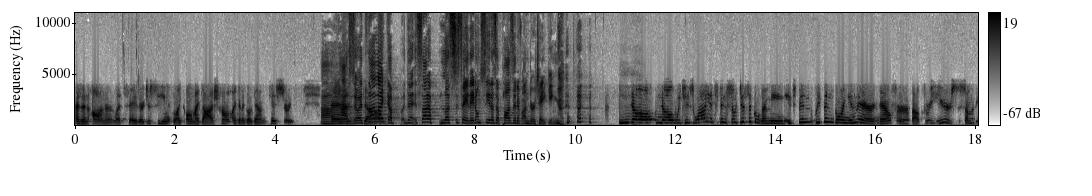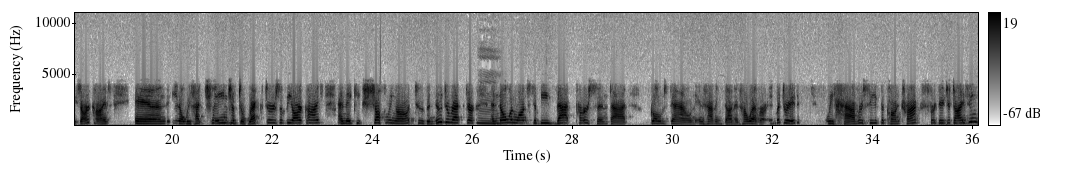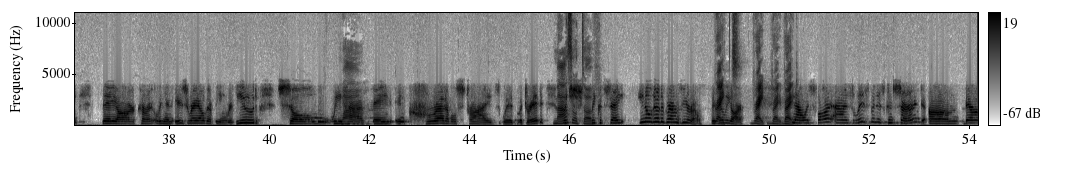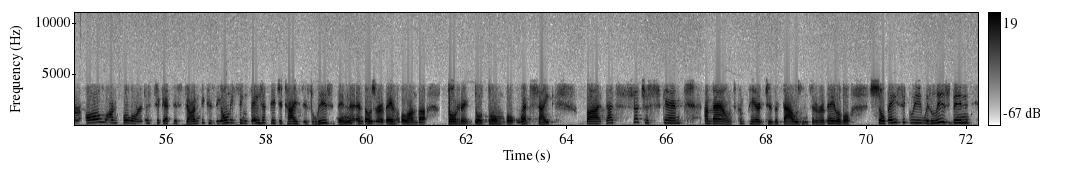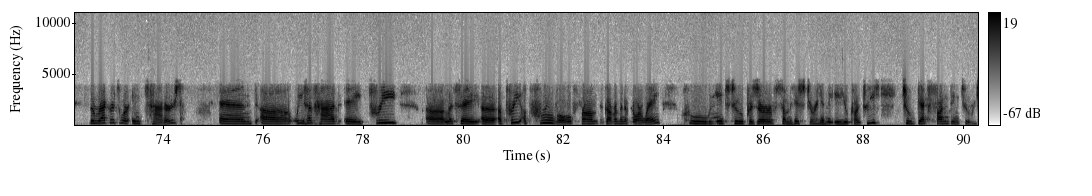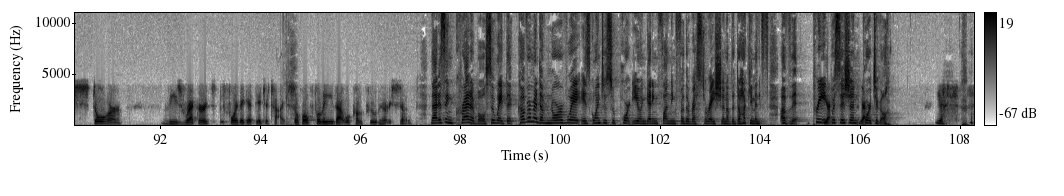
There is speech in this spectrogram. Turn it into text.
as an honor, let's say. They're just seeing it like, oh my gosh, how am I going to go down in history? Uh-huh. And, so it's um, not like a, it's not a, let's just say they don't see it as a positive undertaking. no, no, which is why it's been so difficult. I mean, it's been, we've been going in there now for about three years to some of these archives. And, you know, we've had change of directors of the archives, and they keep shuffling on to the new director, mm. and no one wants to be that person that goes down in having done it. However, in Madrid, we have received the contracts for digitizing. They are currently in Israel. They're being reviewed. So we wow. have made incredible strides with Madrid. We could say, you know, they're the ground zero. They right. really are. Right, right, right. Now, as far as Lisbon is concerned, um, they're all on board to get this done because the only thing they have digitized is Lisbon, and those are available on the Torre do Tombo website, but that's such a scant amount compared to the thousands that are available. So basically, with Lisbon, the records were in tatters, and uh, we have had a pre, uh, let's say, uh, a pre-approval from the government of Norway, who needs to preserve some history in the EU countries to get funding to restore these records before they get digitized. So hopefully that will come through very soon. That is incredible. So wait, the government of Norway is going to support you in getting funding for the restoration of the documents of the pre-Inquisition yes. Yes. Portugal. Yes.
